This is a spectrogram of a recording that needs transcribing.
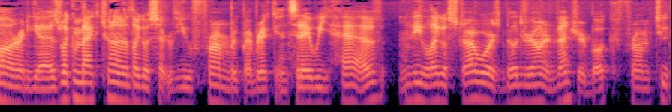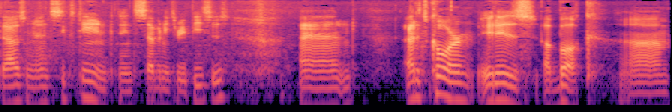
Alrighty guys, welcome back to another LEGO set review from Brick by Brick, and today we have the LEGO Star Wars Build Your Own Adventure book from 2016. It contains 73 pieces, and at its core, it is a book. Um,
